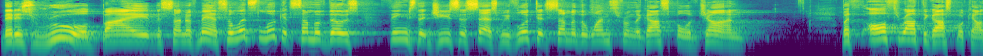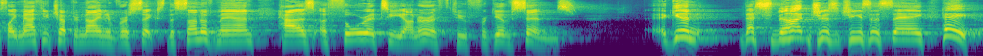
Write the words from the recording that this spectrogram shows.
that is ruled by the Son of Man. So let's look at some of those things that Jesus says. We've looked at some of the ones from the Gospel of John. But all throughout the gospel accounts, like Matthew chapter 9 and verse 6, the Son of Man has authority on earth to forgive sins. Again, that's not just Jesus saying, hey,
